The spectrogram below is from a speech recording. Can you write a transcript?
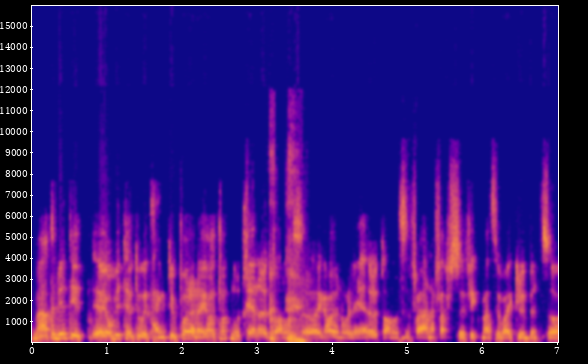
men etter jeg begynte å jobbe i TV 2, jeg tenkte jo på det. Jeg har tatt noe trenerutdannelse og jeg har jo noe lederutdannelse fra NFF som jeg fikk med jeg var i klubben. Så,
